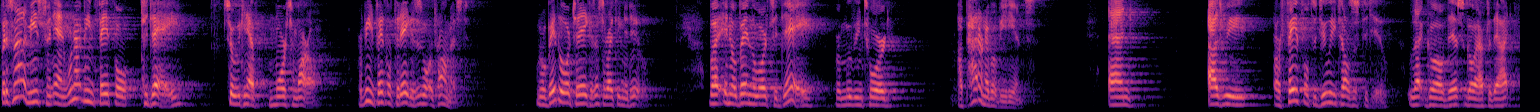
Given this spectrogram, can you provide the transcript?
But it's not a means to an end. We're not being faithful today so we can have more tomorrow. We're being faithful today because this is what we're promised. We obey the Lord today because that's the right thing to do. But in obeying the Lord today, we're moving toward a pattern of obedience. And as we are faithful to do what he tells us to do, let go of this, go after that,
